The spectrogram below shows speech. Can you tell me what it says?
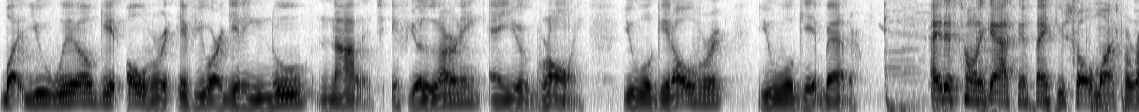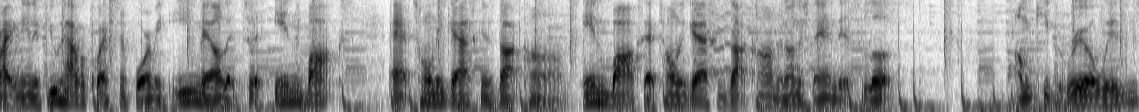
but you will get over it if you are getting new knowledge. If you're learning and you're growing, you will get over it. You will get better. Hey, this is Tony Gaskins. Thank you so much for writing in. If you have a question for me, email it to inbox at tonygaskins.com. Inbox at tonygaskins.com. And understand this look, I'm gonna keep it real with you.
